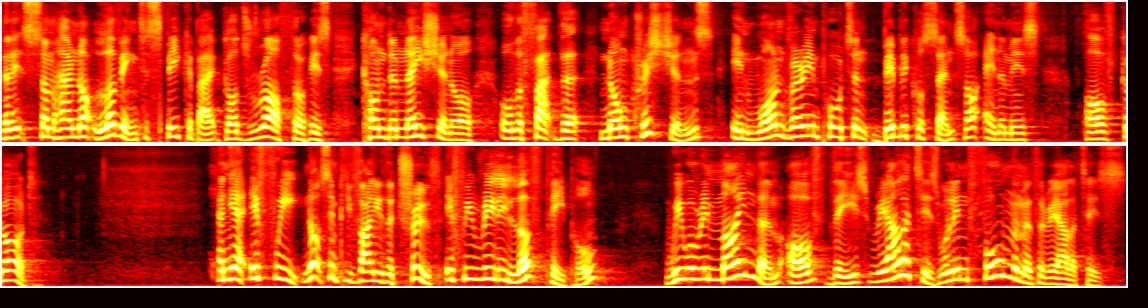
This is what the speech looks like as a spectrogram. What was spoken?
That it's somehow not loving to speak about God's wrath or his condemnation or, or the fact that non Christians, in one very important biblical sense, are enemies of God. And yet, if we not simply value the truth, if we really love people, we will remind them of these realities, we'll inform them of the realities.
